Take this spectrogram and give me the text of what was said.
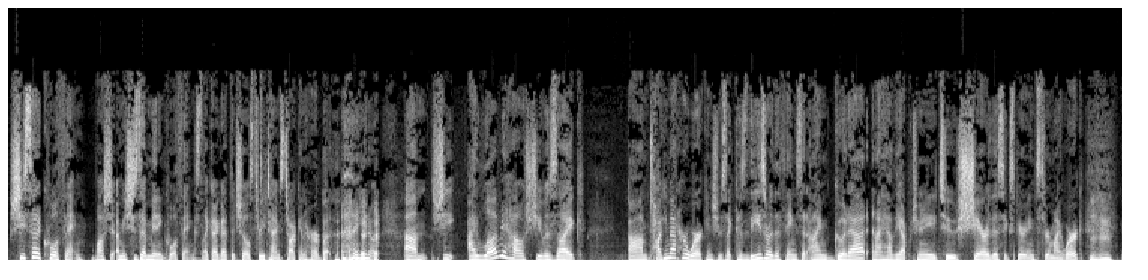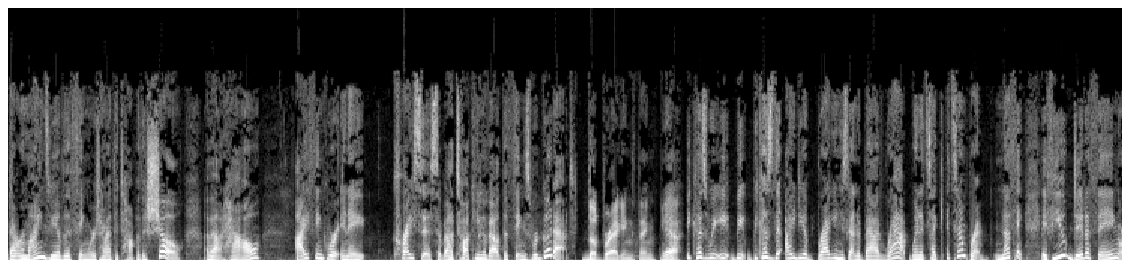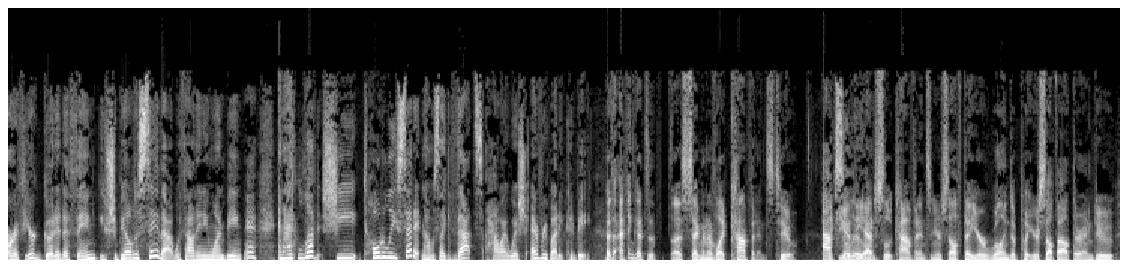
she said a cool thing. Well, she, I mean, she said many cool things. Like I got the chills three times talking to her, but you know, um, she, I loved how she was like, um, talking about her work and she was like, cause these are the things that I'm good at and I have the opportunity to share this experience through my work. That reminds me of the thing we were talking about at the top of the show about how I think we're in a crisis about talking about the things we're good at The bragging thing. Yeah. because we be, because the idea of bragging has gotten a bad rap when it's like it's not brag nothing if you did a thing or if you're good at a thing you should be able to say that without anyone being eh. and i loved it she totally said it and i was like that's how i wish everybody could be I th- I think that's a, a segment of like confidence too. Like you have Absolutely. the absolute confidence in yourself that you're willing to put yourself out there and do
